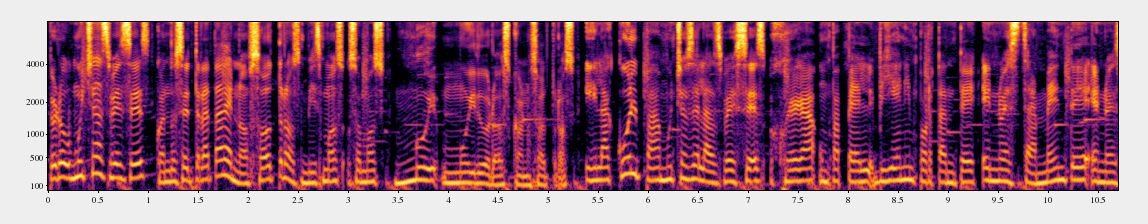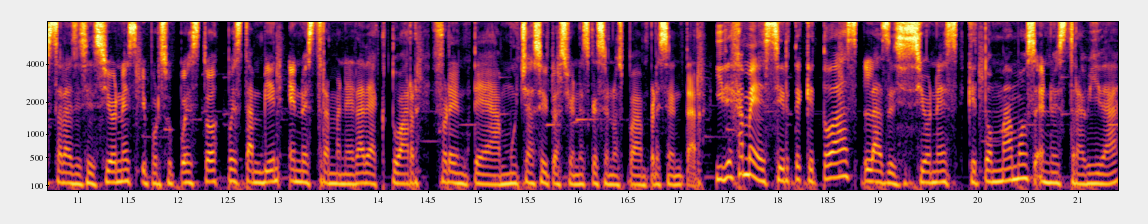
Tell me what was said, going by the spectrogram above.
pero muchas veces cuando se trata de nosotros mismos somos muy, muy duros con nosotros. Y la culpa muchas de las veces juega un papel bien importante en nuestra mente, en nuestras decisiones y por supuesto pues también en nuestra manera de actuar frente a muchas situaciones que se nos puedan presentar. Y déjame decirte que todas las decisiones que tomamos en nuestra vida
